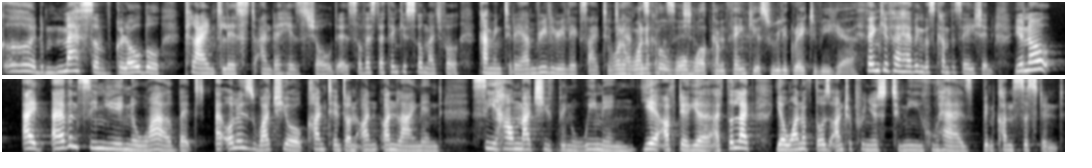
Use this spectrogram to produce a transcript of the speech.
good, massive global client list under his shoulders. Sylvester, thank you so much for coming today. I'm really, really excited. To be here. What a wonderful, warm welcome. Thank you. It's really great to be here. Thank you for having this conversation. You know, I, I haven't seen you in a while, but I always watch your content on, on online and see how much you've been winning year after year. I feel like you're one of those entrepreneurs to me who has been consistent.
